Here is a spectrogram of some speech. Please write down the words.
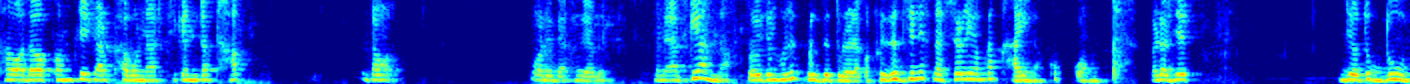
খাওয়া দাওয়া কমপ্লিট আর খাব না আর চিকেনটা থাক। ওটা পরে দেখা যাবে। মানে আজকে আর না প্রয়োজন হলে ফ্রিজে তুলে রাখো। ফ্রিজের জিনিস ন্যাচারালি আমরা খাই না খুব কম। এটা যে যেহেতু দুধ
